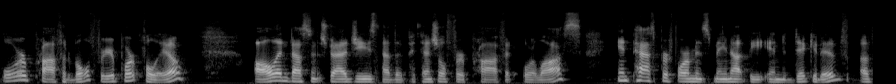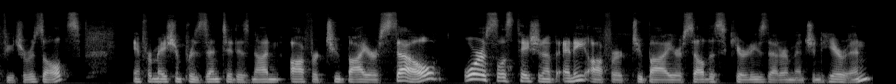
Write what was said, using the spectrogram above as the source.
or profitable for your portfolio. All investment strategies have the potential for profit or loss, and past performance may not be indicative of future results. Information presented is not an offer to buy or sell, or a solicitation of any offer to buy or sell the securities that are mentioned herein.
